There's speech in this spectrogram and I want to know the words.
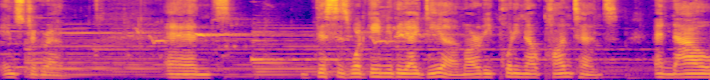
Instagram. And this is what gave me the idea. I'm already putting out content, and now,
